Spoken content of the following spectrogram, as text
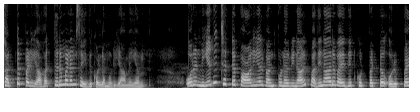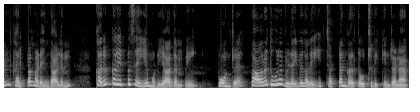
சட்டப்படியாக திருமணம் செய்து கொள்ள முடியாமையும். ஒரு நியதி சட்ட பாலியல் வன்புணர்வினால் பதினாறு வயதிற்குட்பட்ட ஒரு பெண் கற்பமடைந்தாலும் கருக்கலைப்பு செய்ய முடியாதமை. போன்ற பாரதூர விளைவுகளை இச்சட்டங்கள் தோற்றுவிக்கின்றன.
